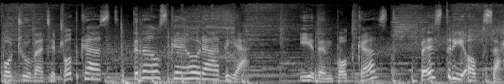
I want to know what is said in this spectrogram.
Počúvate podcast Trnavského rádia. Jeden podcast, pestrý obsah.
